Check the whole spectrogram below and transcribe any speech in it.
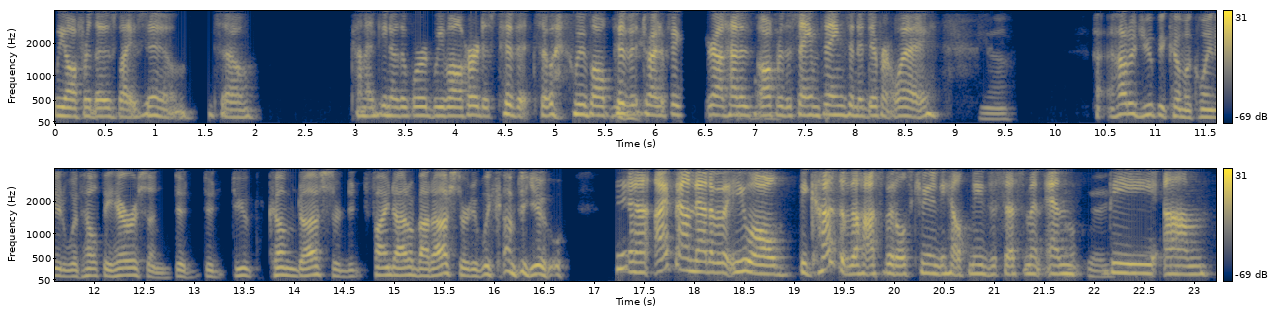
we offer those by zoom. So kind of you know the word we've all heard is pivot. So we've all pivot yeah. try to figure out how to offer the same things in a different way. Yeah. How did you become acquainted with healthy harrison? Did did you come to us or did find out about us or did we come to you yeah, I found out about you all because of the hospital's community health needs assessment and okay. the um,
